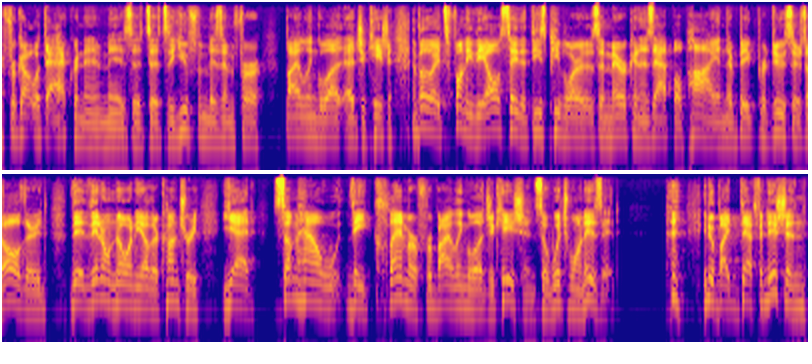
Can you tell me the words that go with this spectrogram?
I forgot what the acronym is. It's it's a euphemism for bilingual education. And by the way, it's funny. They all say that these people are as American as apple pie, and they're big producers. Oh, they they don't know any other country. Yet somehow they clamor for bilingual education. So which one is it? you know, by definition,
